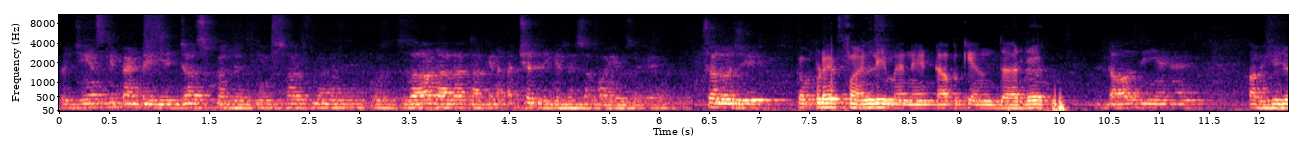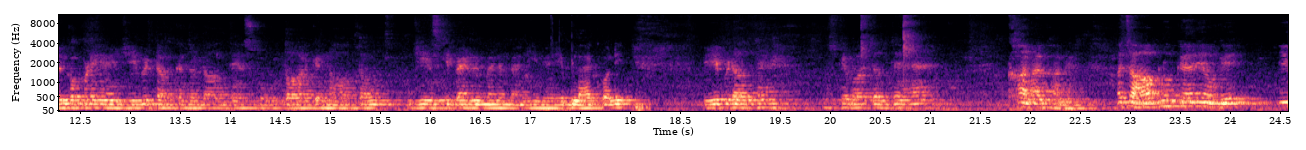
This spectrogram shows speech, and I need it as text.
तो जीन्स की पैंटें ये जस्ट कर देती हैं। सर्फ मैंने कुछ ज़्यादा डाला ताकि ना अच्छे तरीके से सफ़ाई हो सके। चलो जी कपड़े फाइनली मैंने टब के अंदर डाल दिए हैं। अब ये जो कपड़े हैं ये भी टब के अंदर डालते हैं। इसको उतार के नहाता हूँ। जीन्स की पैंट भी मैंने पहनी हुई है ये ब्लैक वाली। ये भी डालते हैं। उसके बाद चलते हैं खाना खाने। अच्छा आप लोग कह रहे होंगे ये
